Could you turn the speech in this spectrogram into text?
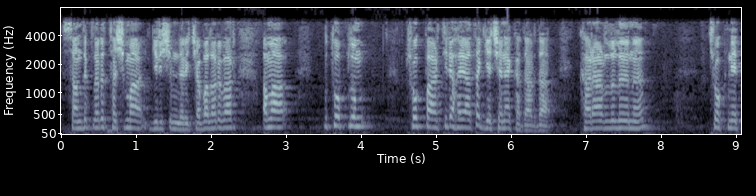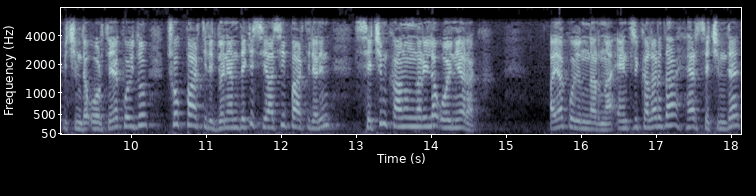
sandıkları taşıma girişimleri, çabaları var. Ama bu toplum çok partili hayata geçene kadar da kararlılığını çok net biçimde ortaya koydu. Çok partili dönemdeki siyasi partilerin seçim kanunlarıyla oynayarak ayak oyunlarına, entrikaları da her seçimde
